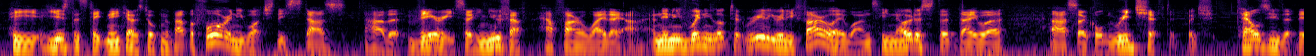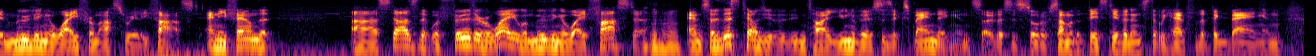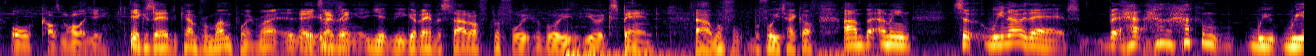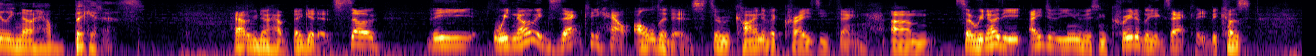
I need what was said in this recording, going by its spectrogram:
He, he used this technique I was talking about before, and he watched these stars uh, that vary, so he knew fa- how far away they are. And then he, when he looked at really, really far away ones, he noticed that they were uh, so-called redshifted, which tells you that they're moving away from us really fast. And he found that uh, stars that were further away were moving away faster, and so this tells you that the entire universe is expanding. And so this is sort of some of the best evidence that we have for the Big Bang and all cosmology. Yeah, because they had to come from one point, right? Exactly. Everything, you, you got to have a start off before before you, you expand, uh, before, before you take off. Um, but I mean, so we know that, but how, how how can we really know how big it is? How do we know how big it is? So the we know exactly how old it is through kind of a crazy thing. Um, so we know the age of the universe incredibly exactly because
